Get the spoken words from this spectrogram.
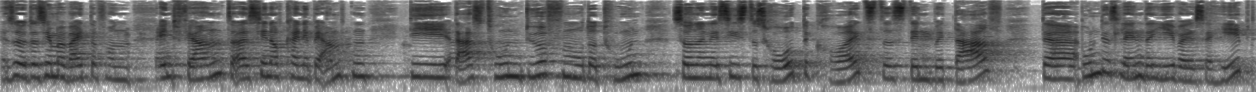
Also da sind wir weit davon entfernt. Es sind auch keine Beamten, die das tun dürfen oder tun, sondern es ist das Rote Kreuz, das den Bedarf der Bundesländer jeweils erhebt.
